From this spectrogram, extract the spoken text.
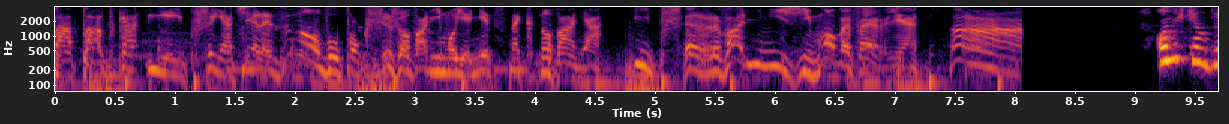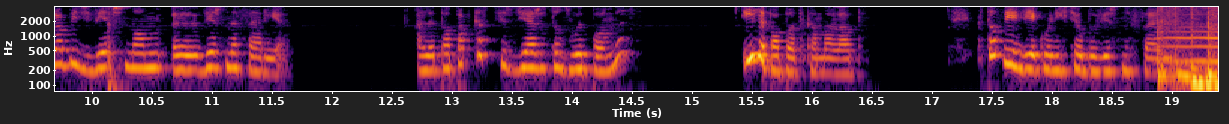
Papatka i jej przyjaciele znowu pokrzyżowali moje niecne knowania i przerwali mi zimowe ferie. A! On chciał zrobić wieczną, yy, wieczne ferie, ale papatka stwierdziła, że to zły pomysł? Ile papatka ma lat? Kto w jej wieku nie chciałby wiecznych ferii?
